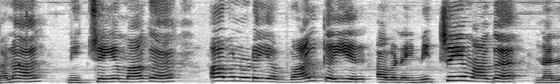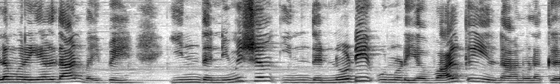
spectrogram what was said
ஆனால் நிச்சயமாக அவனுடைய வாழ்க்கையில் அவனை நிச்சயமாக நல்ல முறையில் தான் வைப்பேன். இந்த நிமிஷம் இந்த நொடி உன்னுடைய வாழ்க்கையில் நான் உனக்கு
